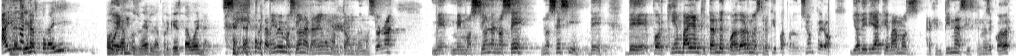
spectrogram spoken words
Hay ¿La una tienes por ahí? Podríamos verla porque está buena. Sí, también me emociona también un montón. Me emociona me, emociona, no sé, no sé si de, de, por quién vayan quitando Ecuador nuestro equipo de producción, pero yo diría que vamos Argentina, si es que no es Ecuador.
